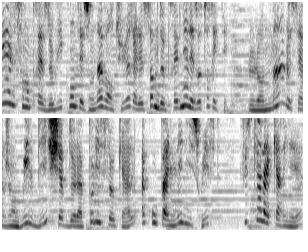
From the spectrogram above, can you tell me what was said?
et elle s'empresse de lui conter son aventure et le somme de prévenir les autorités. Le lendemain, le sergent Wilby, chef de la police locale, accompagne Lady Swift jusqu'à la carrière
